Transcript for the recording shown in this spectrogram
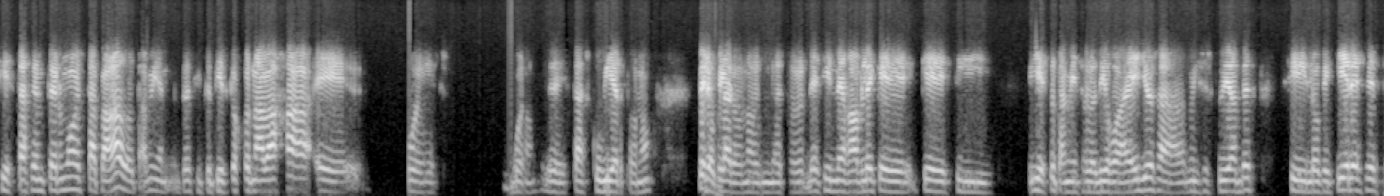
si estás enfermo, está pagado también. Entonces, si te tienes que coger una baja, eh, pues, bueno, estás cubierto, ¿no? Pero claro, no, es innegable que, que si, y esto también se lo digo a ellos, a mis estudiantes, si lo que quieres es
